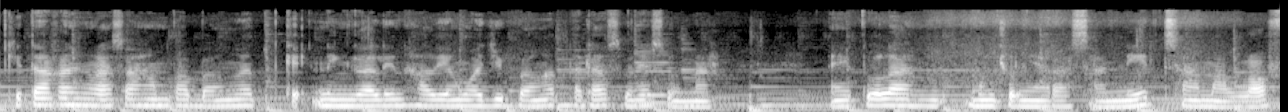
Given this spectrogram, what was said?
kita akan ngerasa hampa banget kayak ninggalin hal yang wajib banget padahal sebenarnya sunnah. Nah itulah munculnya rasa need sama love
